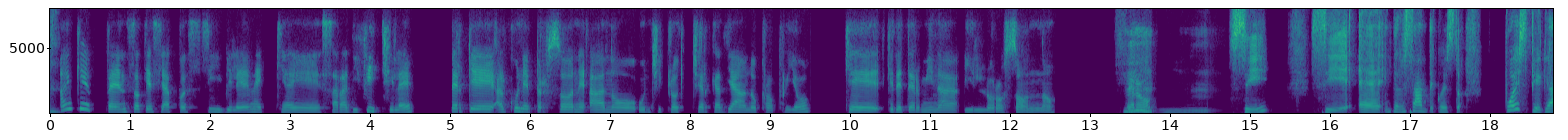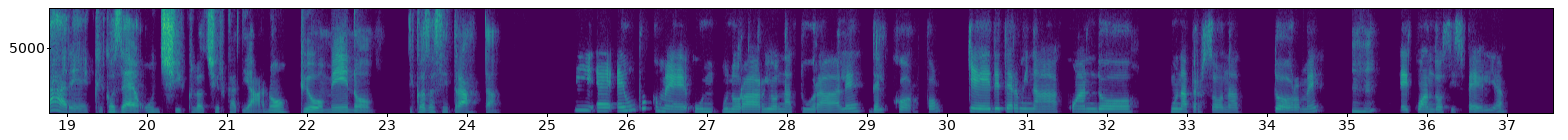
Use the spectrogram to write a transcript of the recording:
Anche penso che sia possibile, ma che sarà difficile perché alcune persone hanno un ciclo circadiano proprio che, che determina il loro sonno. Però? Mm, sì, sì, è interessante questo. Puoi spiegare che cos'è un ciclo circadiano? Più o meno di cosa si tratta? Sì, è, è un po' come un, un orario naturale del corpo che determina quando una persona dorme mm-hmm. e quando si sveglia.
